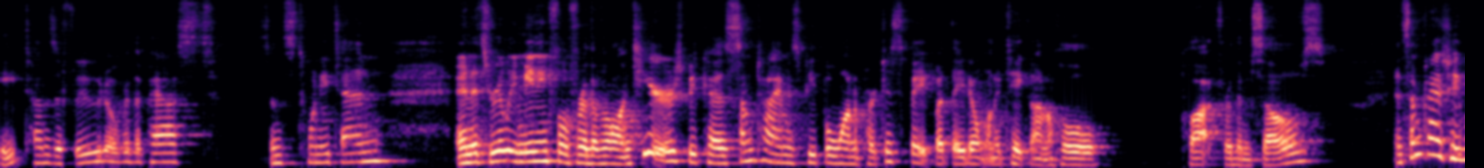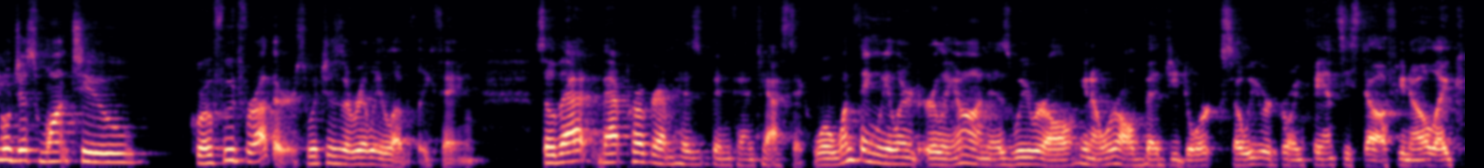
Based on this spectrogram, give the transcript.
eight tons of food over the past since 2010. And it's really meaningful for the volunteers because sometimes people want to participate, but they don't want to take on a whole plot for themselves. And sometimes people just want to grow food for others, which is a really lovely thing. So that that program has been fantastic. Well, one thing we learned early on is we were all, you know, we're all veggie dorks, so we were growing fancy stuff, you know, like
